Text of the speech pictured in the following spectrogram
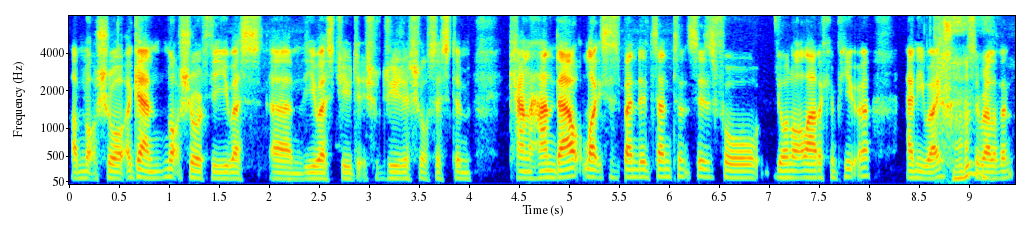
I'm not sure. Again, not sure if the US, um, the US judicial judicial system can hand out like suspended sentences for you're not allowed a computer. Anyway, it's irrelevant.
